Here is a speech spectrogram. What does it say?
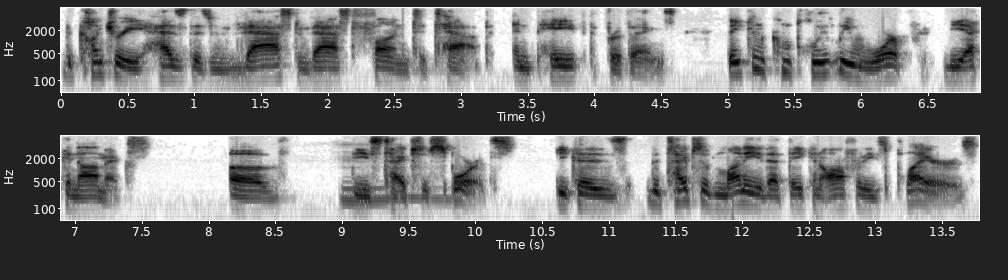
the country has this vast, vast fund to tap and pay for things, they can completely warp the economics of mm-hmm. these types of sports because the types of money that they can offer these players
